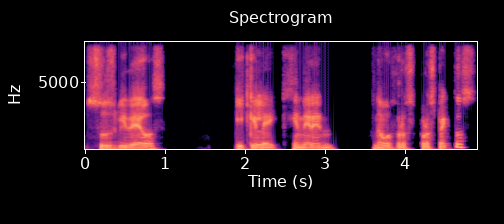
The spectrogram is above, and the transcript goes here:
sus videos y que le generen nuevos prospectos.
